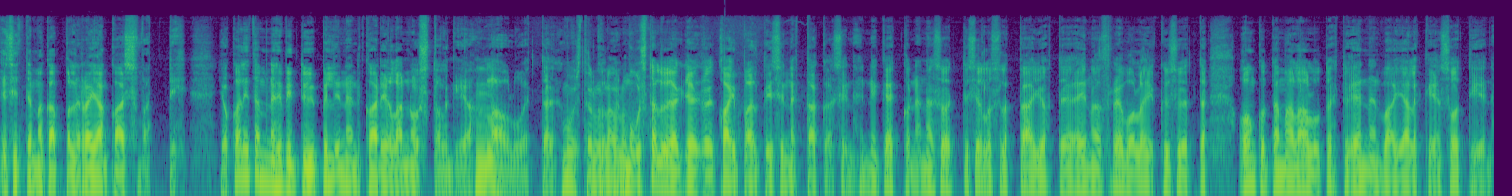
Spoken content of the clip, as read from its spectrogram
esittämä kappale Rajan kasvatti, joka oli tämmöinen hyvin tyypillinen Karjalan nostalgia-laulu. Hmm. Että Muistelulaulu. Muistelu ja, ja kaipailtiin sinne takaisin. Niin Kekkonen soitti silloiselle pääjohtaja Einar Revolle ja kysyi, että onko tämä laulu tehty ennen vai jälkeen sotien.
